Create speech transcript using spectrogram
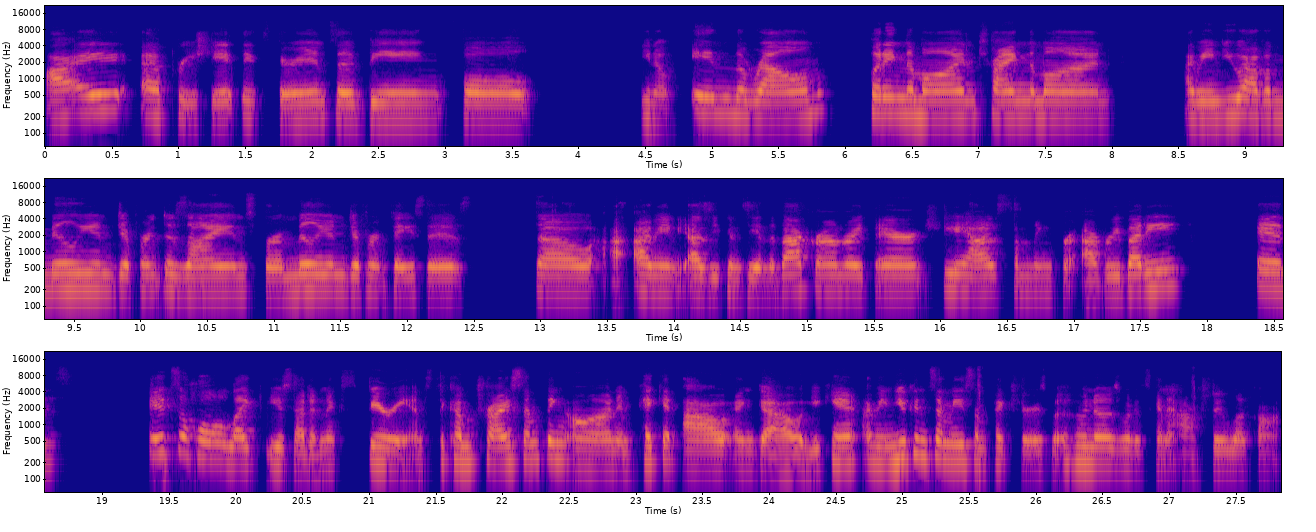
I appreciate the experience of being full, you know, in the realm, putting them on, trying them on. I mean, you have a million different designs for a million different faces. So, I, mean, as you can see in the background right there, she has something for everybody. It's it's a whole, like you said, an experience to come try something on and pick it out and go. You can't, I mean, you can send me some pictures, but who knows what it's going to actually look on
